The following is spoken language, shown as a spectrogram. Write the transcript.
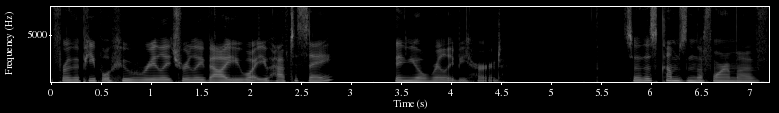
for the people who really truly value what you have to say, then you'll really be heard. So this comes in the form of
